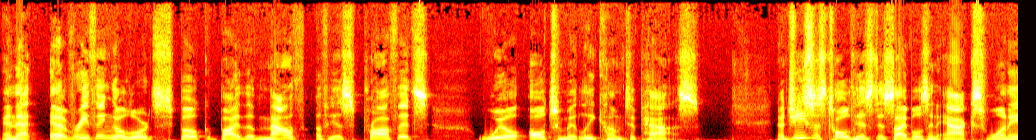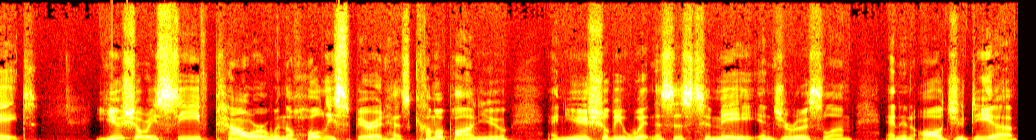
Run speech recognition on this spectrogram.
and that everything the Lord spoke by the mouth of his prophets will ultimately come to pass. Now Jesus told his disciples in Acts 1:8, "You shall receive power when the Holy Spirit has come upon you, and you shall be witnesses to me in Jerusalem and in all Judea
